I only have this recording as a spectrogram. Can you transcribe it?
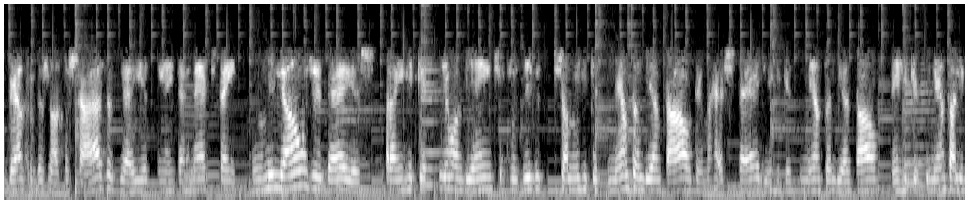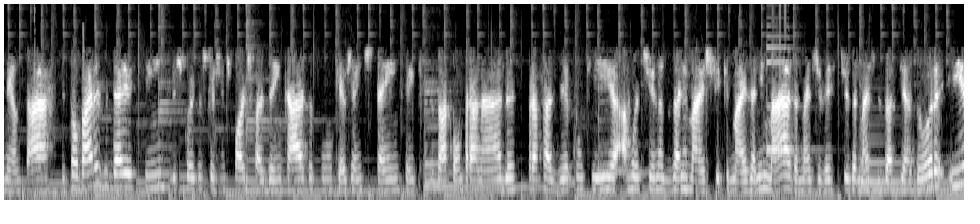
dentro das nossas casas. E aí, assim, a internet tem um milhão de ideias para enriquecer o ambiente, inclusive se chama enriquecimento ambiental, tem uma hashtag enriquecimento ambiental, enriquecimento alimentar. E são várias ideias simples, coisas que a gente pode fazer em casa com o que a gente tem, sem precisar comprar nada, para fazer com que a rotina dos animais fique mais animada, mais divertida, mais desafiadora e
